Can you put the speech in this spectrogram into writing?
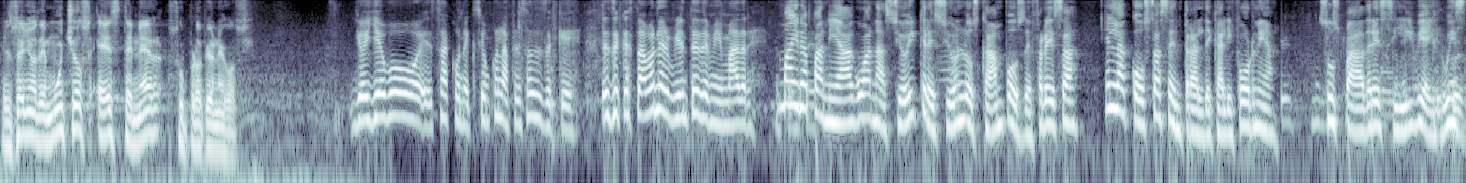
el sueño de muchos es tener su propio negocio. Yo llevo esa conexión con la fresa desde que, desde que estaba en el vientre de mi madre. Mayra Paniagua nació y creció en los campos de fresa en la costa central de California. Sus padres, Silvia y Luis,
